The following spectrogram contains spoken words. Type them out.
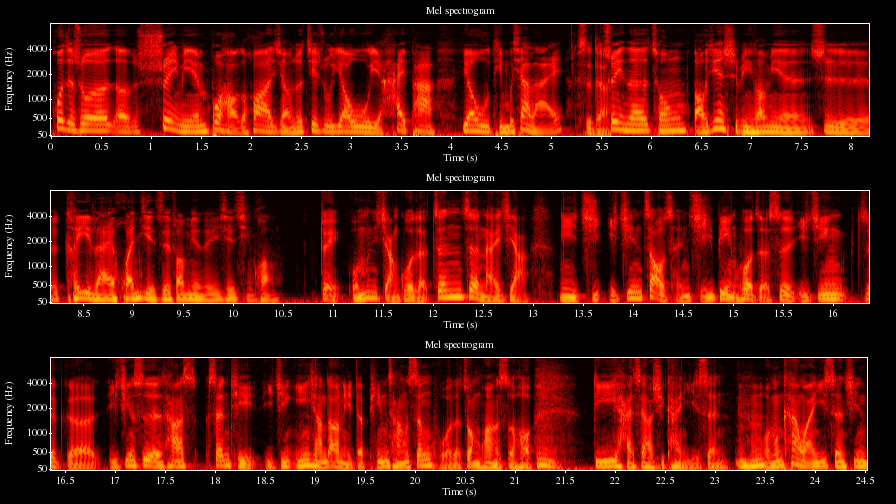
或者说呃睡眠不好的话，想说借助药物也害怕药物停不下来。是的，所以呢，从保健食品方面是。可以来缓解这方面的一些情况。对我们讲过的，真正来讲，你疾已经造成疾病，或者是已经这个已经是他身体已经影响到你的平常生活的状况的时候，嗯第一还是要去看医生。我们看完医生，先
